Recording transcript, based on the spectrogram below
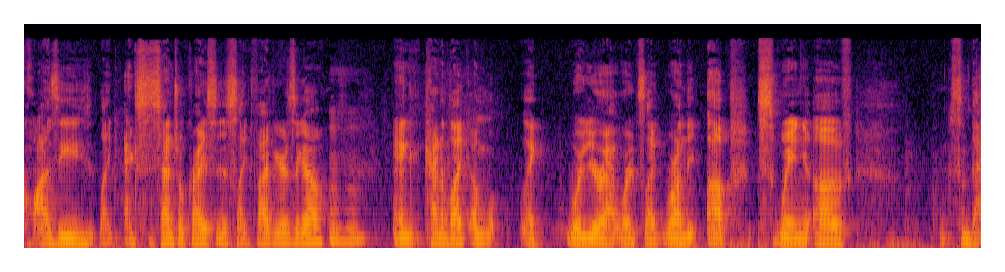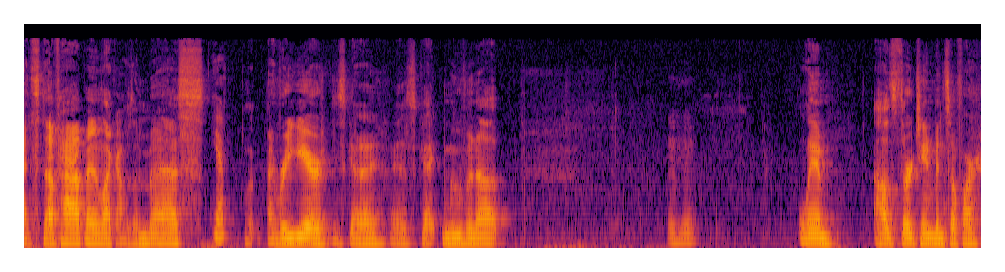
quasi like existential crisis like five years ago, and kind of like um like where you're at, where it's like we're on the upswing of some bad stuff happened. Like I was a mess. Yep. Every year, just gotta just get moving up. Mm-hmm. Liam, how's thirteen been so far?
